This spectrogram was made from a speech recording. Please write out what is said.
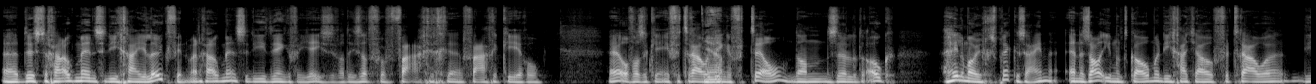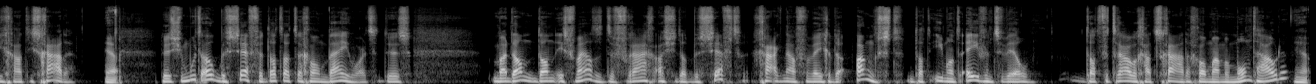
Uh, dus er gaan ook mensen die gaan je leuk vinden. Maar er gaan ook mensen die denken van... Jezus, wat is dat voor vage, vage kerel. Hè, of als ik in vertrouwen dingen vertel... dan zullen er ook hele mooie gesprekken zijn. En er zal iemand komen die gaat jou vertrouwen... die gaat die schaden. Ja. Dus je moet ook beseffen dat dat er gewoon bij hoort. Dus, maar dan, dan is voor mij altijd de vraag... als je dat beseft... ga ik nou vanwege de angst dat iemand eventueel dat vertrouwen gaat schaden, gewoon maar mijn mond houden. Ja.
